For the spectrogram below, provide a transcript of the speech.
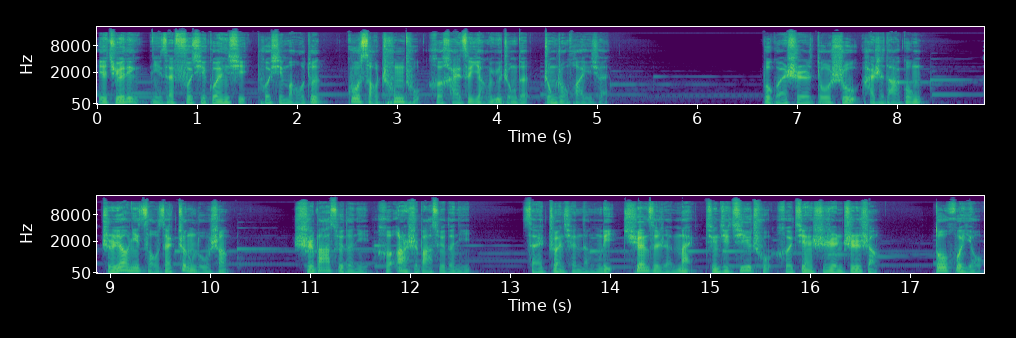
也决定你在夫妻关系、婆媳矛盾、姑嫂冲突和孩子养育中的种种话语权。不管是读书还是打工，只要你走在正路上，十八岁的你和二十八岁的你，在赚钱能力、圈子人脉、经济基础和见识认知上，都会有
